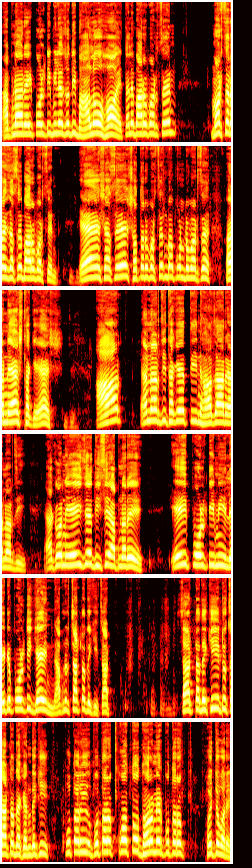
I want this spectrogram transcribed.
আপনার এই পোলট্রি মিলে যদি ভালো হয় তাহলে বারো পার্সেন্ট ময়শ্চারাইজ আছে বারো পার্সেন্ট অ্যাশ আছে সতেরো পার্সেন্ট বা পনেরো পার্সেন্ট অ্যাশ থাকে অ্যাশ। আর এনার্জি থাকে তিন হাজার এনার্জি। এখন এই যে দিছে আপনারে এই পোলট্রি মিল এইটা পোলট্রি গেইন আপনার চারটা দেখি চার। চারটা দেখি একটু চারটা দেখেন দেখি প্রতারক প্রতারক কত ধরনের প্রতারক হইতে পারে।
